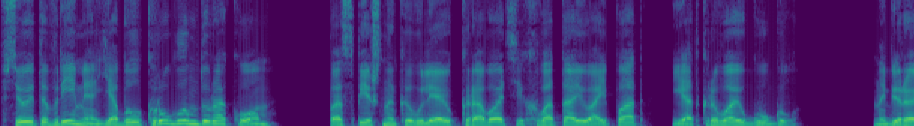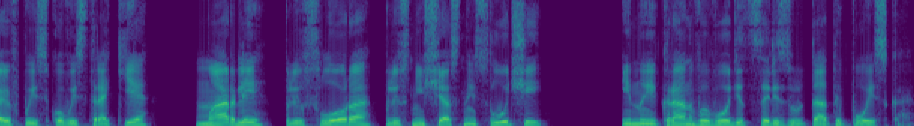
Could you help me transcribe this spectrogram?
Все это время я был круглым дураком. Поспешно ковыляю к кровати, хватаю iPad и открываю Google. Набираю в поисковой строке Марли плюс Лора плюс несчастный случай, и на экран выводятся результаты поиска.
